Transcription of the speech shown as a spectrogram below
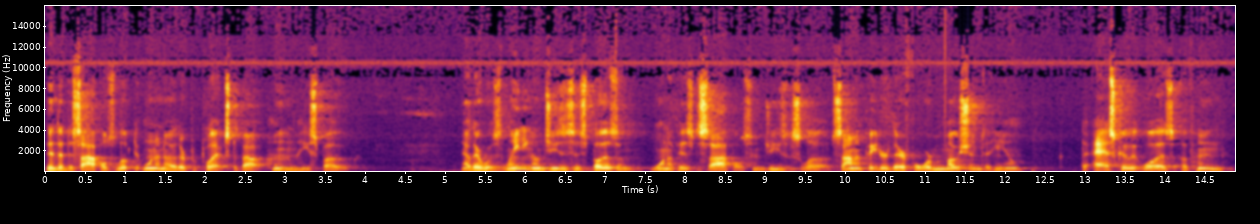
Then the disciples looked at one another, perplexed about whom he spoke. Now there was leaning on Jesus' bosom one of his disciples whom Jesus loved. Simon Peter therefore motioned to him to ask who it was of whom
